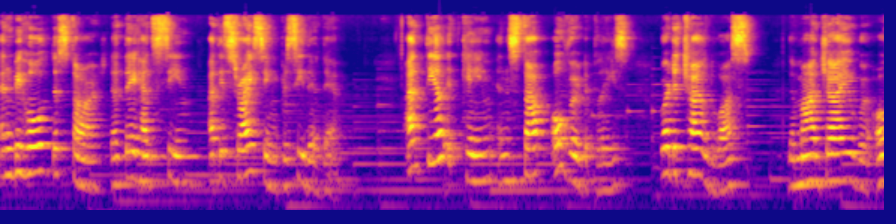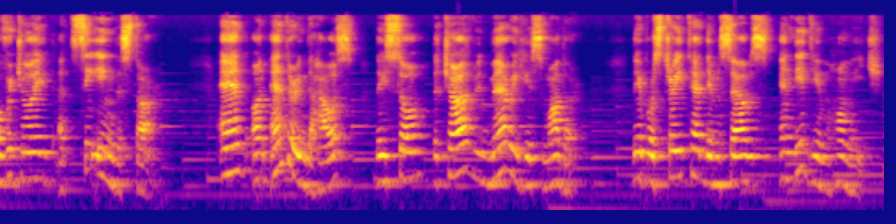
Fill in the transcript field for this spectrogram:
and behold, the star that they had seen at its rising preceded them, until it came and stopped over the place where the child was. The Magi were overjoyed at seeing the star. And on entering the house, they saw the child with Mary his mother. They prostrated themselves and did him homage.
